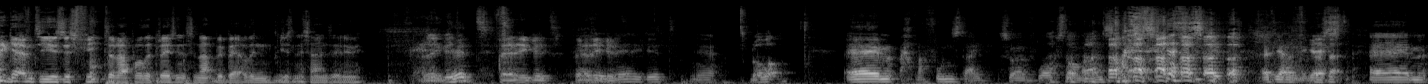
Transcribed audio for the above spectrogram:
to, get him to use his feet to wrap all the presents, and that'd be better than using his hands anyway. Very good. Very good. Very good. Very good. Yeah. Robert. Um, my phone's died, so I've lost all my answers. if you haven't guessed. Um,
